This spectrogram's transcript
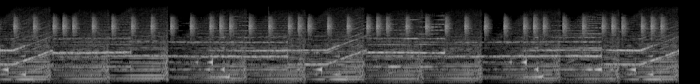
Thank you.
